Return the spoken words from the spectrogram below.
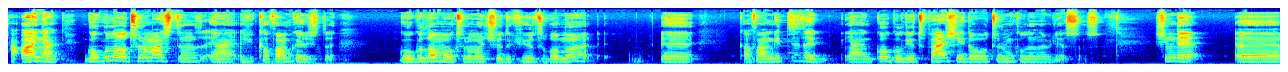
Ha, aynen. Google'a oturum açtığınız yani kafam karıştı. Google'a mı oturum açıyorduk YouTube'a mı? Ee, kafam gitti de yani Google, YouTube her şeyde o oturumu kullanabiliyorsunuz. Şimdi e,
